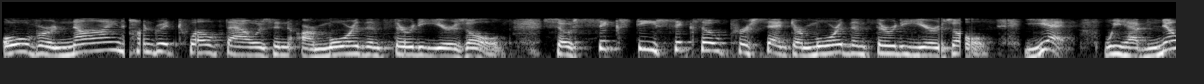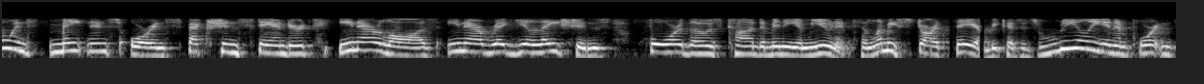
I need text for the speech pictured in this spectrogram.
over 912,000 are more than 30 years old. So 66% are more than 30 years old. Yet, we have no in- maintenance or inspection standard in our laws, in our regulations for those condominium units. And let me start there because it's really an important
